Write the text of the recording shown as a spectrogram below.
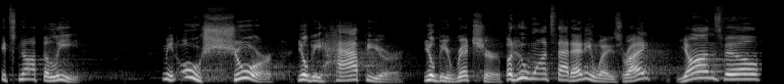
It's not the lead. I mean, oh, sure, you'll be happier, you'll be richer, but who wants that anyways, right? Yawnsville.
